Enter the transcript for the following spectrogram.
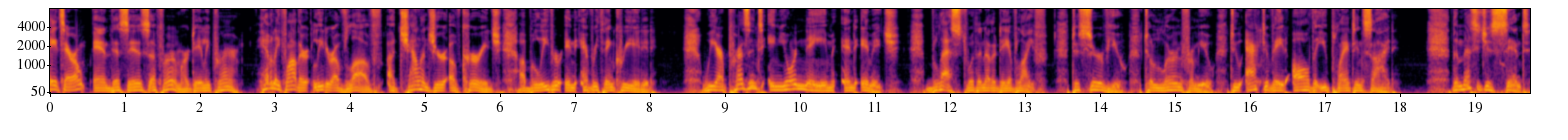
Hey, it's Arroe, and this is Affirm, our daily prayer. Heavenly Father, leader of love, a challenger of courage, a believer in everything created. We are present in your name and image, blessed with another day of life, to serve you, to learn from you, to activate all that you plant inside. The messages sent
